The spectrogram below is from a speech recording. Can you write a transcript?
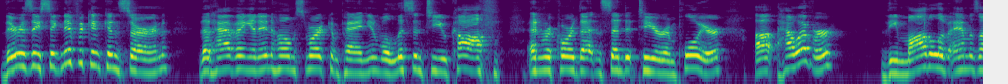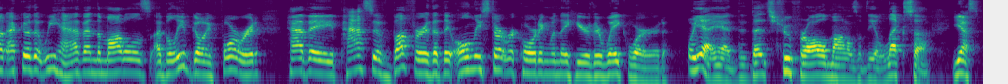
There is a significant concern that having an in home smart companion will listen to you cough and record that and send it to your employer. Uh, however, the model of Amazon Echo that we have and the models, I believe, going forward have a passive buffer that they only start recording when they hear their wake word. Well, yeah, yeah, that's true for all models of the Alexa. Yes,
